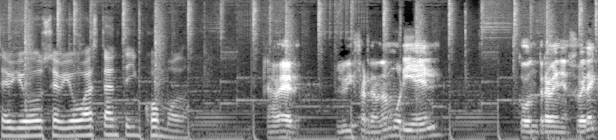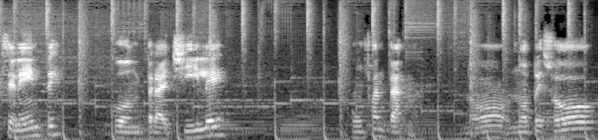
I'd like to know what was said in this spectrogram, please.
Se vio, se vio bastante incómodo. A ver, Luis Fernando Muriel contra Venezuela excelente, contra Chile un fantasma. No, no pesó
